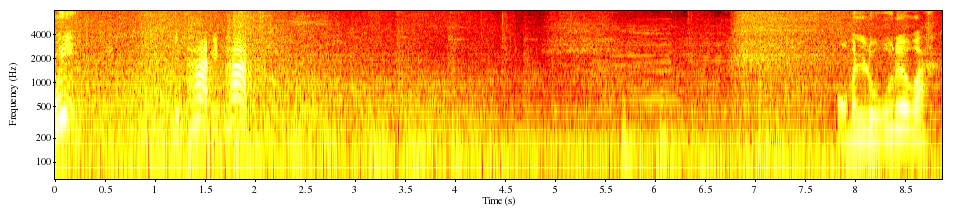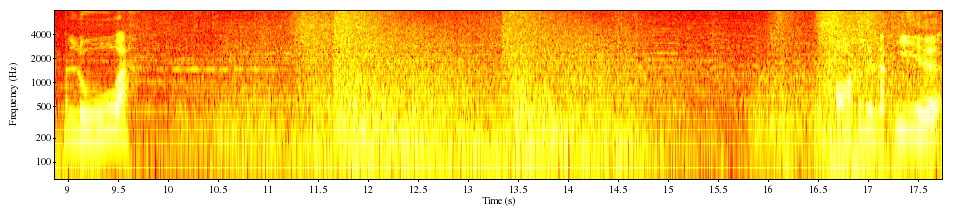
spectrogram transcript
อุ้ยผิดพลาดผิดพลาดโอ้มันรู้ด้วยว่ะ มันรู้ว่ะ คืนสักทีเถอะ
